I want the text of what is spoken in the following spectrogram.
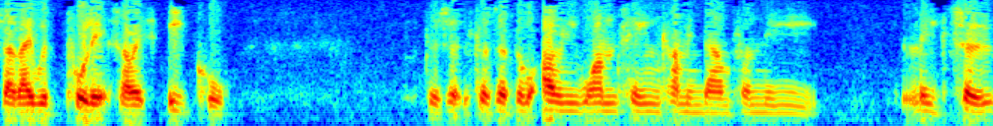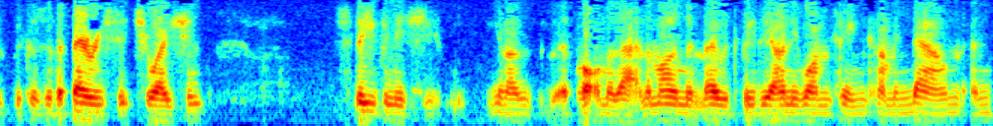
So they would pull it so it's equal because because of the only one team coming down from the League Two because of the Bury situation. Stevenage, you know, at the bottom of that at the moment, they would be the only one team coming down and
